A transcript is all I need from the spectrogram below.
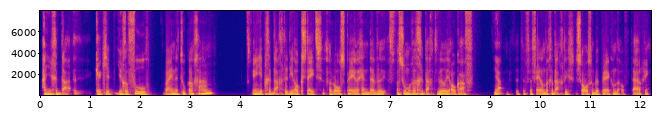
aan je gedachten. Kijk, je hebt je gevoel waar je naartoe kan gaan. En je hebt gedachten die ook steeds een rol spelen. En van sommige gedachten wil je ook af. Ja. Omdat het een vervelende gedachte is, zoals een beperkende overtuiging.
